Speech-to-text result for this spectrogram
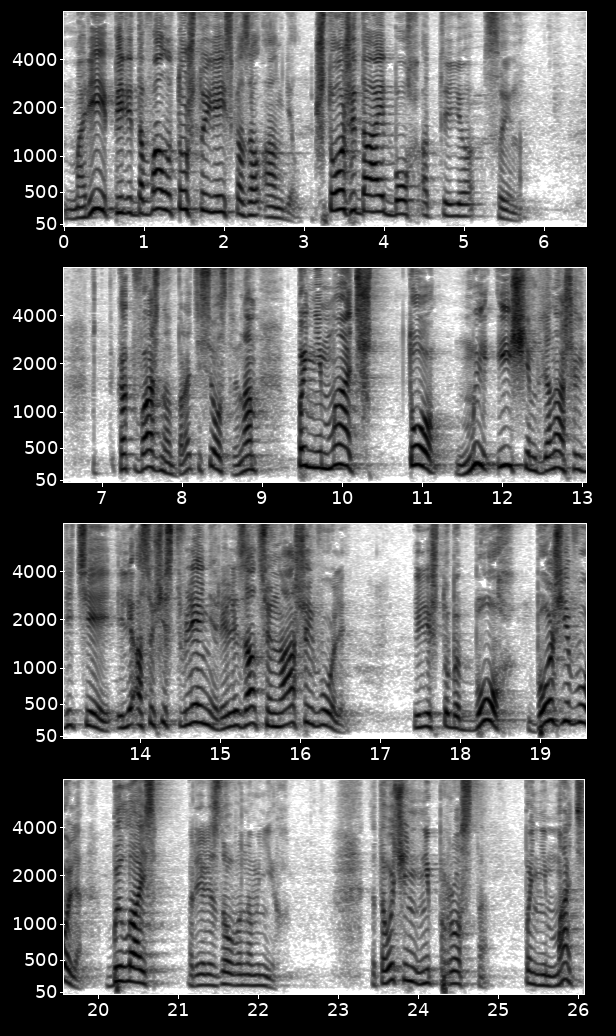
Мария передавала то, что ей сказал ангел. Что ожидает Бог от ее сына? Как важно, братья и сестры, нам понимать, что мы ищем для наших детей, или осуществление, реализацию нашей воли, или чтобы Бог Божья воля была реализована в них. Это очень непросто понимать,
